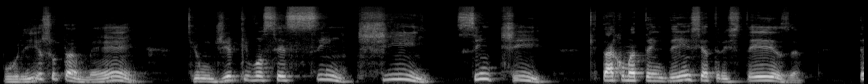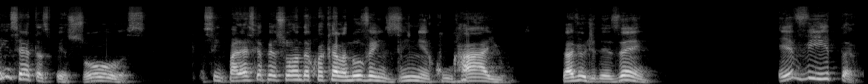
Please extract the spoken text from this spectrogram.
Por isso também que um dia que você sentir, sentir que está com uma tendência à tristeza, tem certas pessoas, assim, parece que a pessoa anda com aquela nuvenzinha, com raio. Já viu de desenho? Evita.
